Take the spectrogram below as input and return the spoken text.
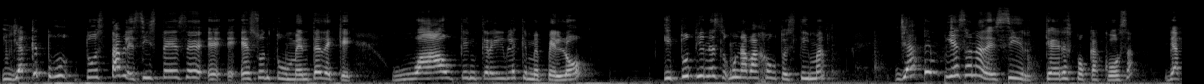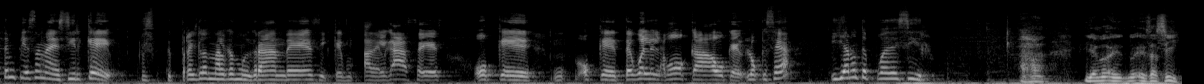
y ya que tú, tú estableciste ese, eh, eh, eso en tu mente de que, wow, qué increíble que me peló, y tú tienes una baja autoestima, ya te empiezan a decir que eres poca cosa, ya te empiezan a decir que, pues, que traes las nalgas muy grandes y que adelgaces o que, o que te huele la boca o que lo que sea, y ya no te puedes ir. Ajá. Ya no, eh, es así.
